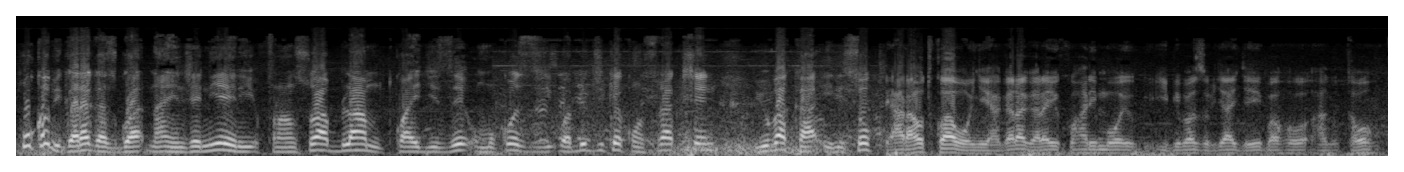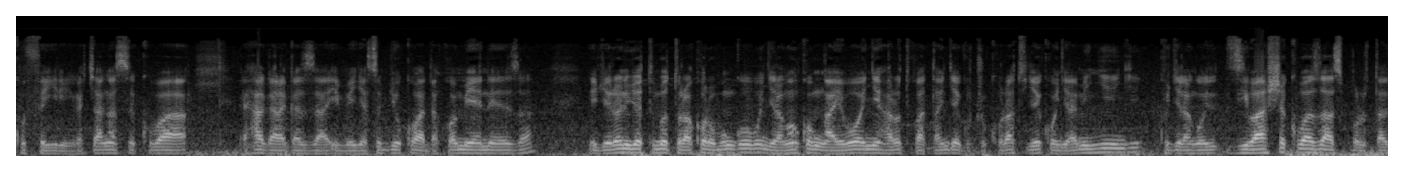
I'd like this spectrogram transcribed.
Nk'uko bigaragazwa na enjeniyeri francois blam twayigize umukozi wa bigike construction yubaka iri soko. Hari aho twabonye hagaragara yuko harimo ibibazo byagiye bibaho hakabaho kufayiringa cyangwa se kuba hagaragaza ibimenyetso by'uko hadakomeye neza. Ibyo rero ni byo turimo turakora ubu ngubu ngira ngo nk'uko mwabibonye hari twatangiye gucukura tugiye kongeramo inkingi kugira ngo zibashe kuba zasiporuta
